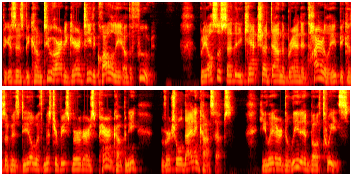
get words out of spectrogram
because it has become too hard to guarantee the quality of the food. But he also said that he can't shut down the brand entirely because of his deal with MrBeast Burger's parent company, Virtual Dining Concepts. He later deleted both tweets,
